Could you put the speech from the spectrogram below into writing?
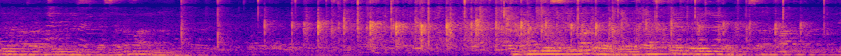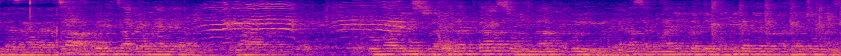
दोन हजार चोवीस या सन्मान सन्माननीय सीमा सन्मान दिला जाणार आहे चालवणाऱ्या कुमारी स्वरलता सोमनाथ कुई यांना सन्मानित करते भूमिकन्या दोन हजार चोवीस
